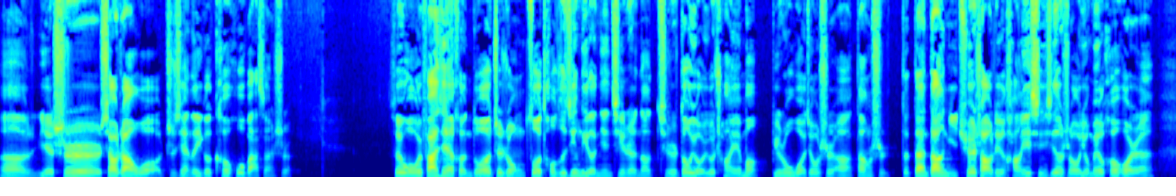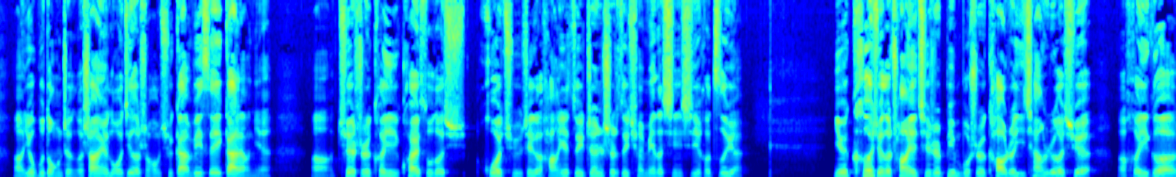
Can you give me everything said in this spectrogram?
呃，也是校长我之前的一个客户吧，算是。所以我会发现很多这种做投资经理的年轻人呢，其实都有一个创业梦。比如我就是啊，当时但但当你缺少这个行业信息的时候，又没有合伙人，啊，又不懂整个商业逻辑的时候，去干 VC 干两年，啊，确实可以快速的获取这个行业最真实、最全面的信息和资源。因为科学的创业其实并不是靠着一腔热血，呃，和一个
